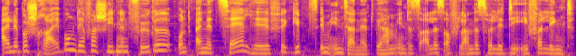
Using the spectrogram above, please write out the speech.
Eine Beschreibung der verschiedenen Vögel und eine Zählhilfe gibt es im Internet. Wir haben Ihnen das alles auf landeswelle.de verlinkt.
